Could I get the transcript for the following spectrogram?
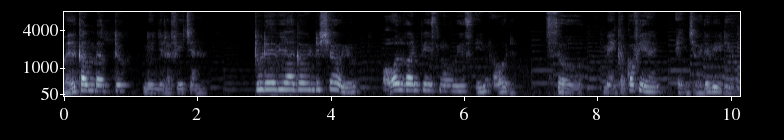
Welcome back to Ninja Ruffy channel. Today we are going to show you all One Piece movies in order. So make a coffee and enjoy the video.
